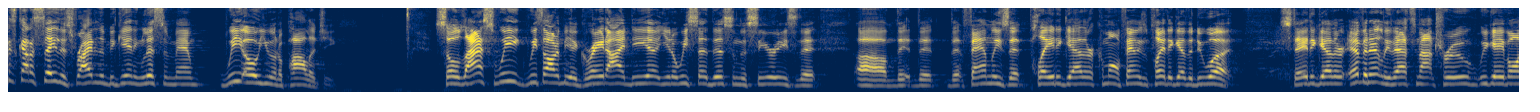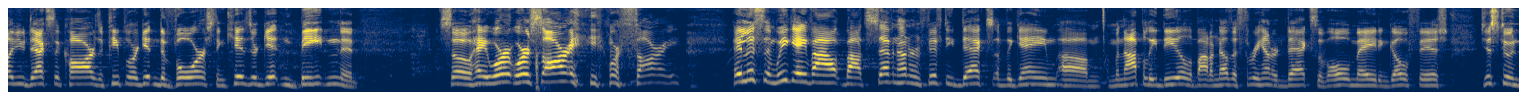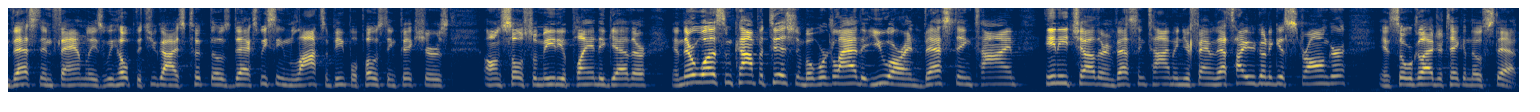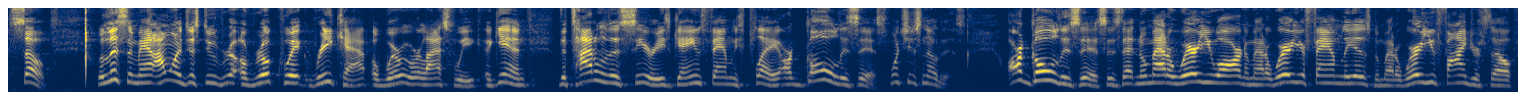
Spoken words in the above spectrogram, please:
just got to say this right in the beginning. Listen, man, we owe you an apology. So last week, we thought it'd be a great idea. You know, we said this in the series that, um, that, that, that families that play together, come on, families that play together do what? Stay together. Evidently, that's not true. We gave all of you decks of cards, and people are getting divorced, and kids are getting beaten. And so, hey, we're, we're sorry. we're sorry. Hey, listen, we gave out about 750 decks of the game um, Monopoly deal, about another 300 decks of Old Maid and Go Fish, just to invest in families. We hope that you guys took those decks. We've seen lots of people posting pictures on social media playing together, and there was some competition, but we're glad that you are investing time in each other, investing time in your family. That's how you're going to get stronger, and so we're glad you're taking those steps. So, well, listen, man, I want to just do a real quick recap of where we were last week. Again, the title of this series, Games Families Play, our goal is this. I want you to just know this. Our goal is this is that no matter where you are, no matter where your family is, no matter where you find yourself,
